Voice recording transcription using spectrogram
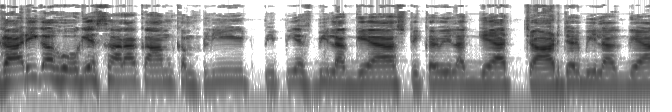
गाड़ी का हो गया सारा काम कंप्लीट पीपीएफ भी लग गया स्टिकर भी लग गया चार्जर भी लग गया।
